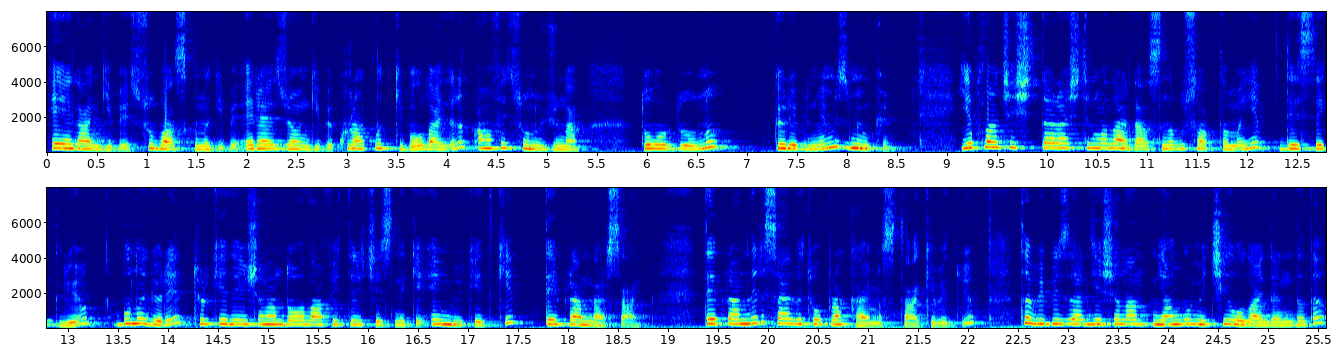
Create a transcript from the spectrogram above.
heyelan gibi, su baskını gibi, erozyon gibi, kuraklık gibi olayların afet sonucuna doğurduğunu görebilmemiz mümkün. Yapılan çeşitli araştırmalar da aslında bu saptamayı destekliyor. Buna göre Türkiye'de yaşanan doğal afetler içerisindeki en büyük etki depremler sahip. Depremleri sel ve toprak kayması takip ediyor. Tabi bizler yaşanan yangın ve çığ olaylarında da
